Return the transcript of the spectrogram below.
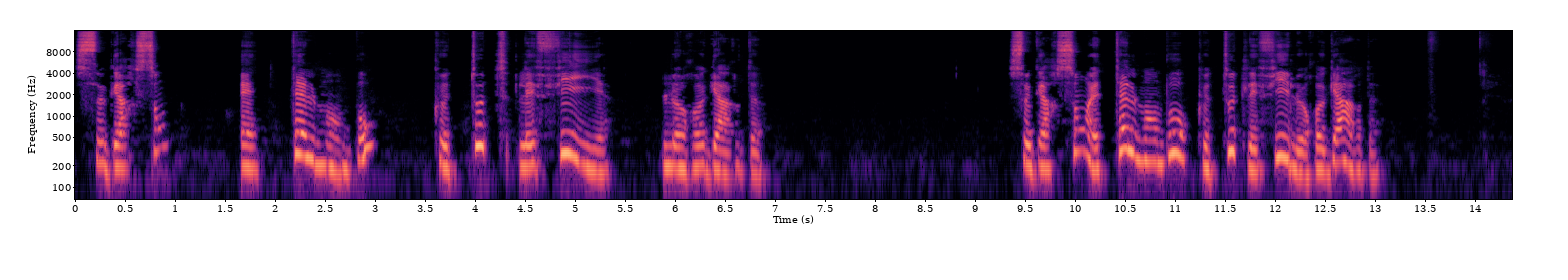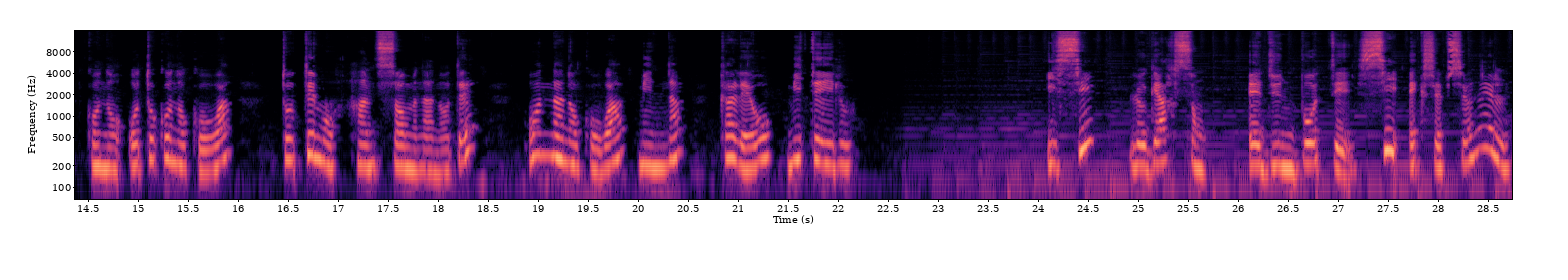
Ce garçon est tellement beau que toutes les filles le regardent. Ce garçon est tellement beau que toutes les filles le regardent. この男の子はとてもハンサムなので、女の子はみんな彼を見ている。Ici, le garçon est d'une beauté si exceptionnelle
